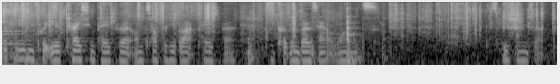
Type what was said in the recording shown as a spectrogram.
You can even put your tracing paper on top of your black paper and cut them both out once to things up.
